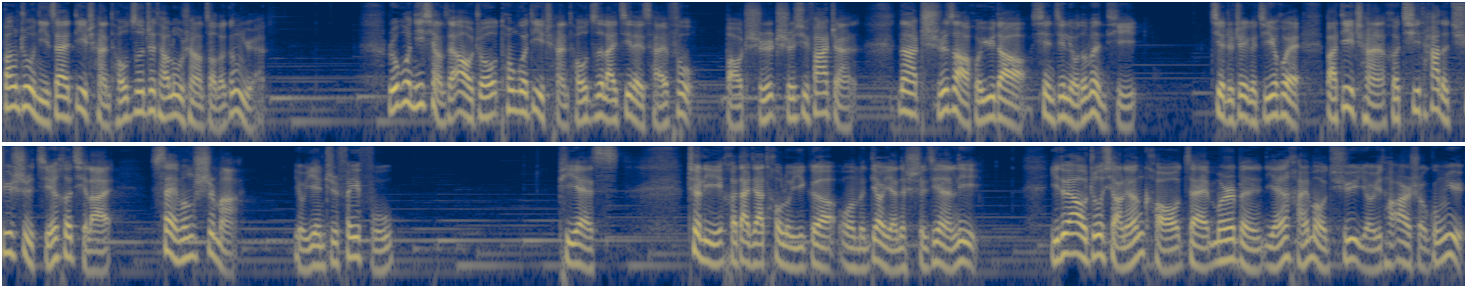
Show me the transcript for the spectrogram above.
帮助你在地产投资这条路上走得更远。如果你想在澳洲通过地产投资来积累财富，保持持续发展，那迟早会遇到现金流的问题。借着这个机会，把地产和其他的趋势结合起来。塞翁失马，有焉知非福。P.S. 这里和大家透露一个我们调研的实际案例：一对澳洲小两口在墨尔本沿海某区有一套二手公寓，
